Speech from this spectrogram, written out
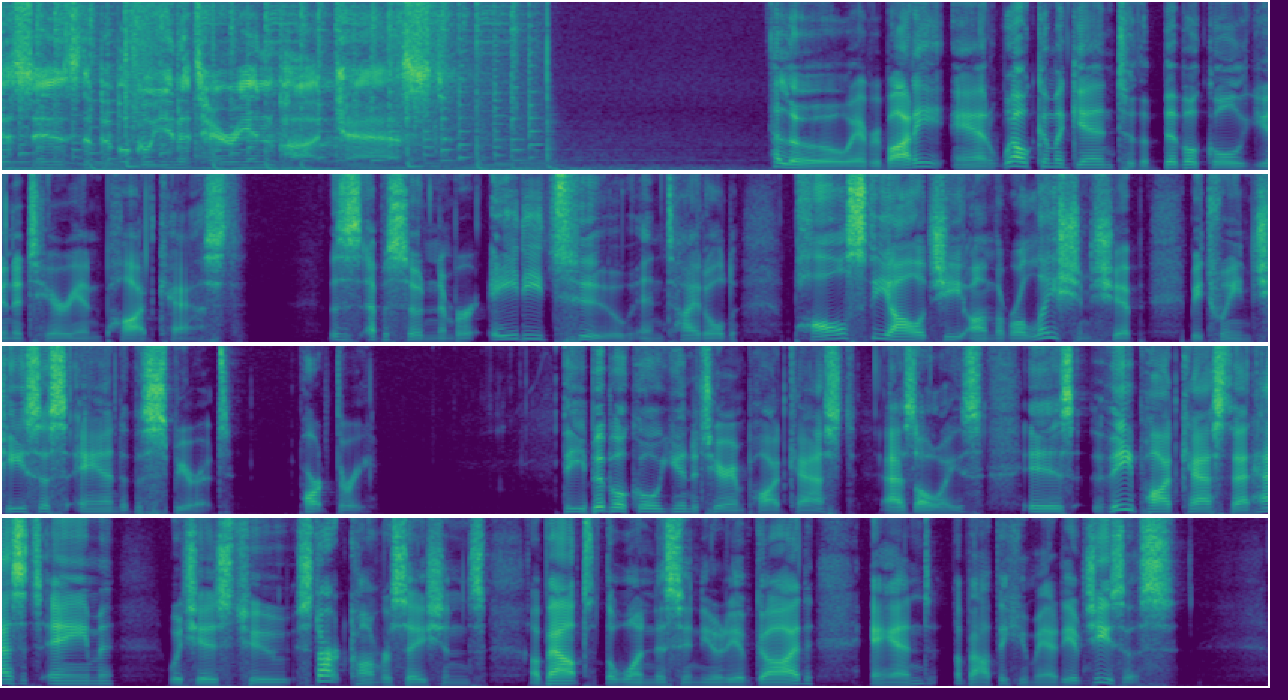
This is the Biblical Unitarian Podcast. Hello, everybody, and welcome again to the Biblical Unitarian Podcast. This is episode number 82 entitled Paul's Theology on the Relationship Between Jesus and the Spirit, Part 3. The Biblical Unitarian Podcast, as always, is the podcast that has its aim, which is to start conversations about the oneness and unity of God and about the humanity of Jesus.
